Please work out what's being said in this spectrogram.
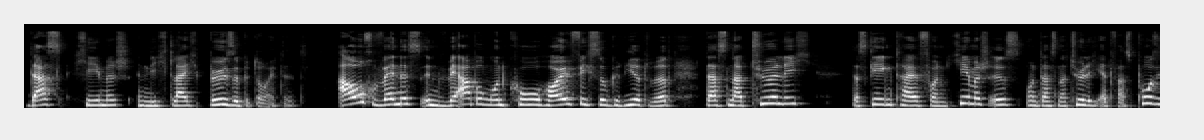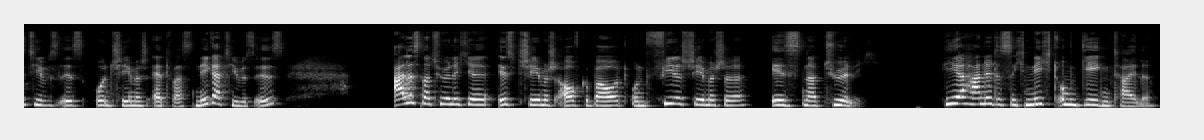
dass chemisch nicht gleich böse bedeutet. Auch wenn es in Werbung und Co häufig suggeriert wird, dass natürlich das Gegenteil von chemisch ist und dass natürlich etwas Positives ist und chemisch etwas Negatives ist. Alles Natürliche ist chemisch aufgebaut und vieles Chemische ist natürlich. Hier handelt es sich nicht um Gegenteile.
